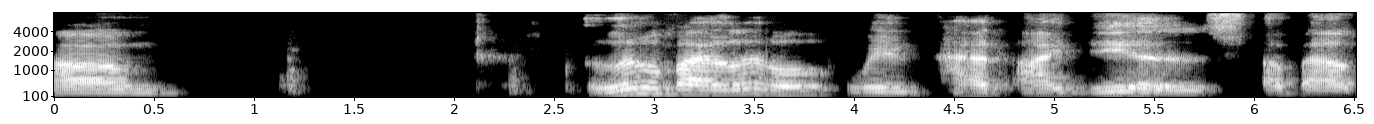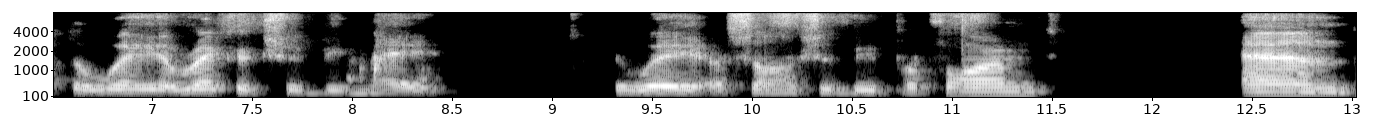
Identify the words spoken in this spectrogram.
Um, little by little, we had ideas about the way a record should be made, the way a song should be performed. And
